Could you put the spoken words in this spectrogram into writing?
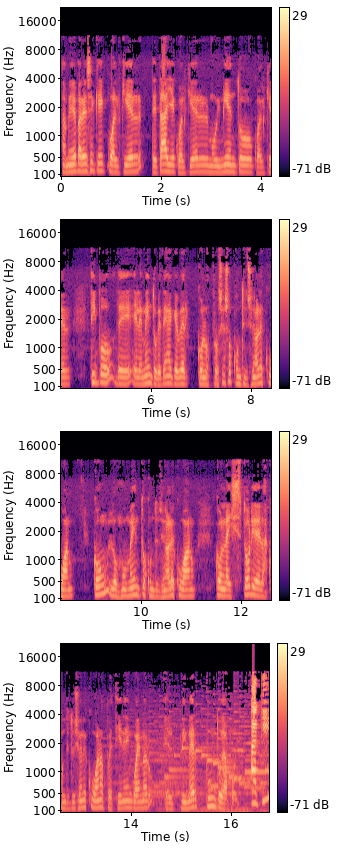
a mí me parece que cualquier detalle, cualquier movimiento, cualquier tipo de elemento que tenga que ver con los procesos constitucionales cubanos, con los momentos constitucionales cubanos, con la historia de las constituciones cubanas, pues tiene en Guaymaro el primer punto de apoyo. Aquí,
